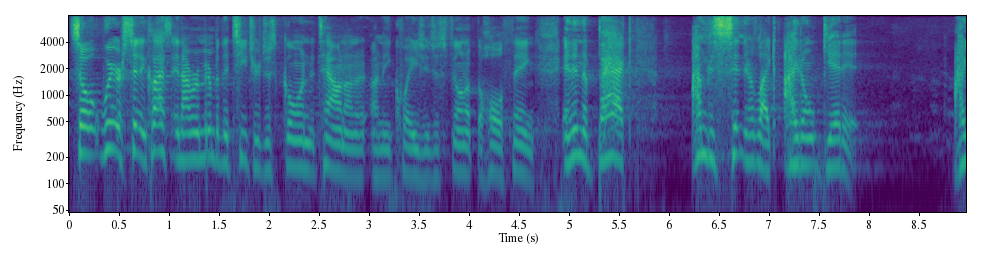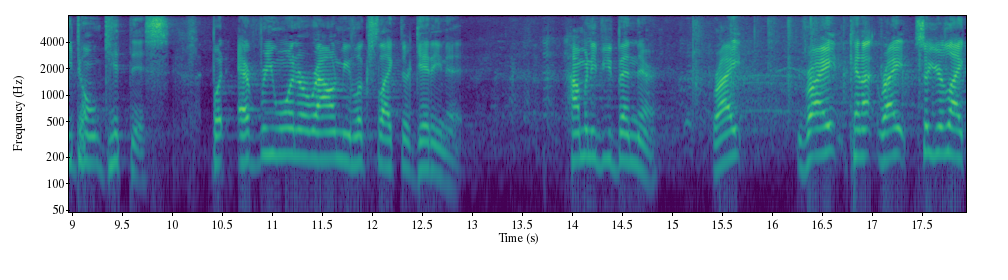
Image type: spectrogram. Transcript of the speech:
So we were sitting in class, and I remember the teacher just going to town on, on an equation, just filling up the whole thing. And in the back, I'm just sitting there like, I don't get it. I don't get this. But everyone around me looks like they're getting it. How many of you been there? Right? Right? Can I right? So you're like,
